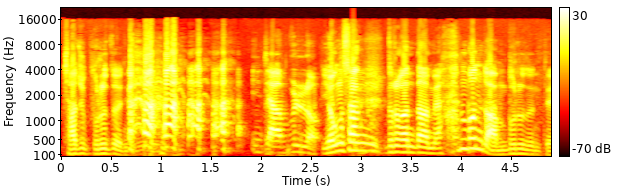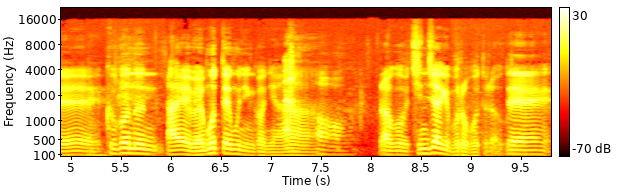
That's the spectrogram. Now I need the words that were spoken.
자주 부르더니 이제 안 불러 영상 들어간 다음에 한 번도 안 부르는데 그거는 나의 외모 때문인 거냐 어. 라고 진지하게 물어보더라고요. 네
